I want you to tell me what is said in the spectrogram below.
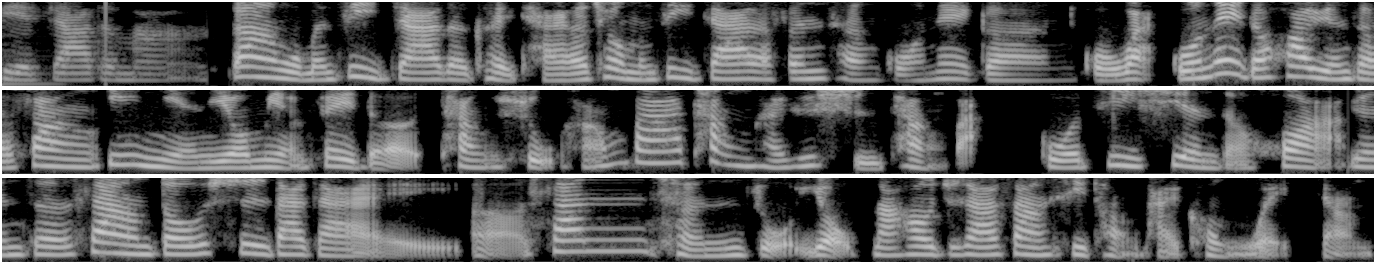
别家的吗？当然，我们自己家的可以开，而且我们自己家的分成国内跟国外。国内的话，原则上一年也有免费的趟数，好像八趟还是十趟吧。国际线的话，原则上都是大概呃三成左右，然后就是要上系统排空位这样子。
